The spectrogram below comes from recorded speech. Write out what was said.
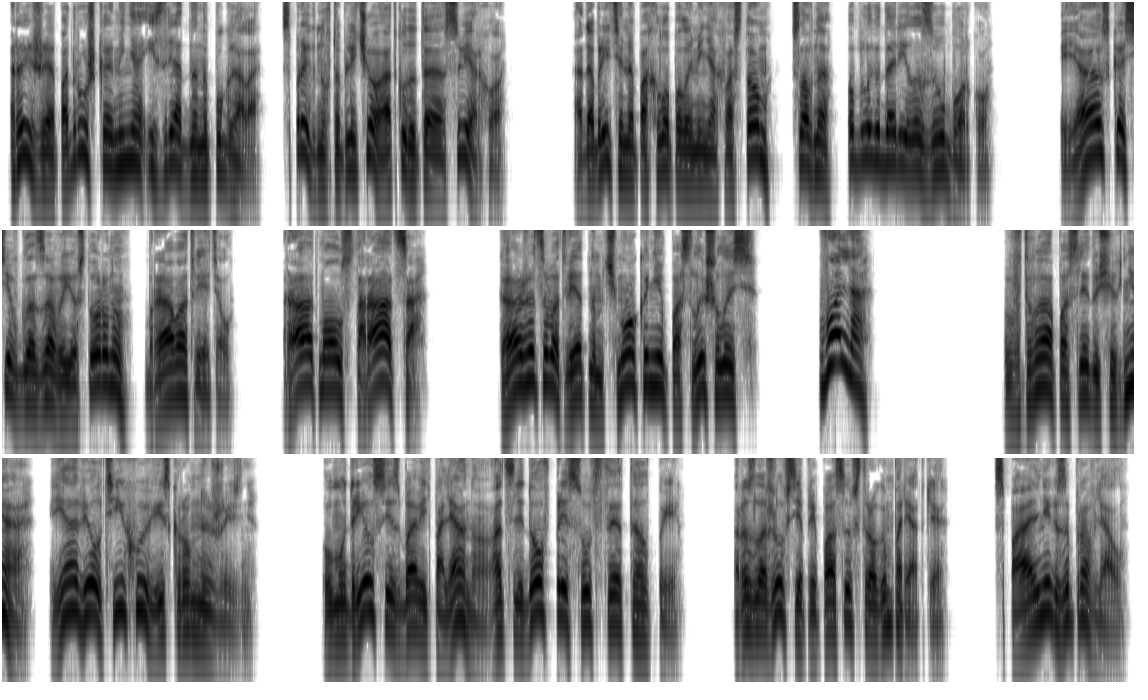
Рыжая подружка меня изрядно напугала, спрыгнув на плечо откуда-то сверху. Одобрительно похлопала меня хвостом, словно поблагодарила за уборку. Я, скосив глаза в ее сторону, браво ответил. «Рад, мол, стараться!» Кажется, в ответном чмоканье послышалось «Вольно!». В два последующих дня я вел тихую и скромную жизнь. Умудрился избавить поляну от следов присутствия толпы. Разложил все припасы в строгом порядке. Спальник заправлял.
